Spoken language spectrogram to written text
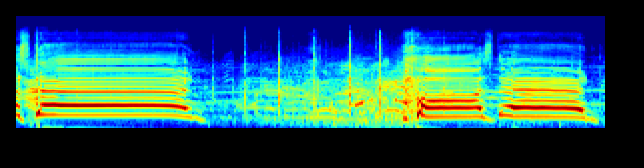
Austin! Austin!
